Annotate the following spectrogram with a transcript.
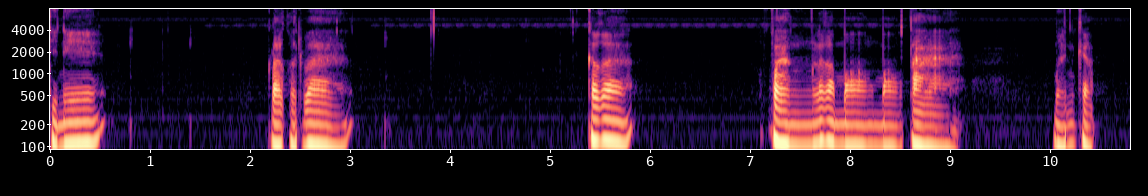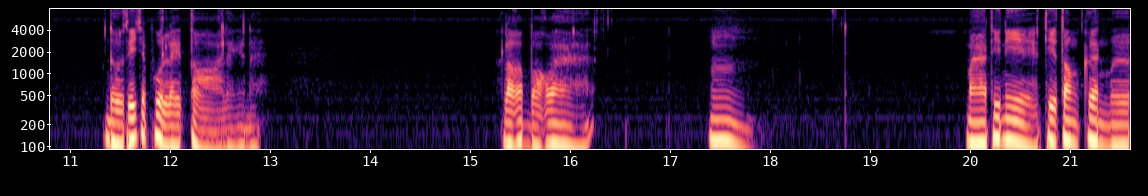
ทีนี้ปรากฏว่าก็ก็ฟังแล้วก็มองมองตา เหมือนกับดูที่จะพูดอะไรต่ออะไรเงี้ยนะ เราก็บอกว่า อืม มาที่นี่ที่ต้องเคลื่อนมือ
